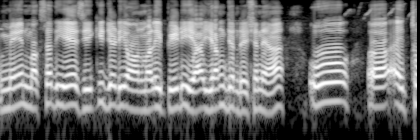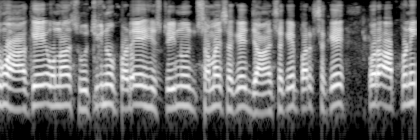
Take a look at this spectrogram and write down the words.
ਮੇਨ ਮਕਸਦ ਇਹ ਸੀ ਕਿ ਜਿਹੜੀ ਆਉਣ ਵਾਲੀ ਪੀੜ੍ਹੀ ਆ ਯੰਗ ਜਨਰੇਸ਼ਨ ਆ ਉਹ ਇੱਥੋਂ ਆ ਕੇ ਉਹਨਾਂ ਸੂਚੀ ਨੂੰ ਪੜ੍ਹੇ ਹਿਸਟਰੀ ਨੂੰ ਸਮਝ ਸਕੇ ਜਾਂਚ ਸਕੇ ਪਰਖ ਸਕੇ ਔਰ ਆਪਣੀ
